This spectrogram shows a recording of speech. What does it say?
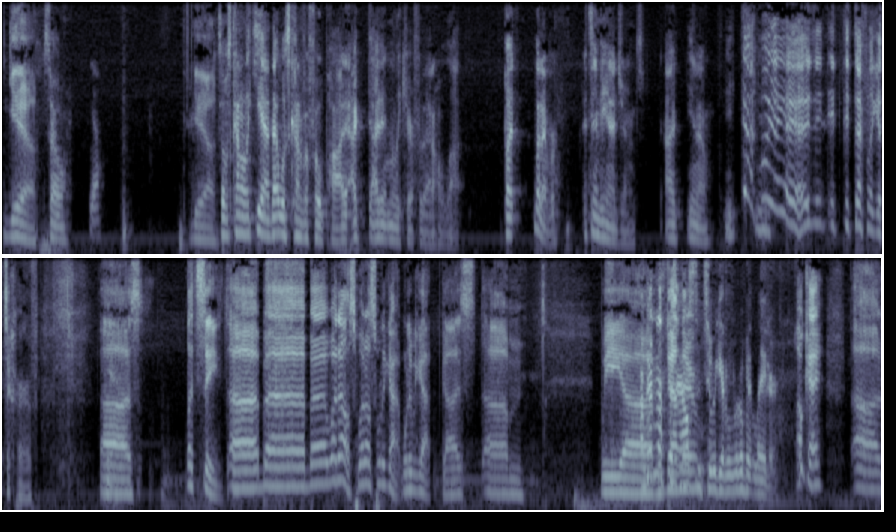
Yeah. So, Yeah. Yeah. So I was kind of like, yeah, that was kind of a faux pas. I, I didn't really care for that a whole lot, but whatever. It's Indiana Jones. I, you know, y- Yeah, well, yeah, yeah, yeah. It, it, it definitely gets a curve. Uh, Let's see. Uh, bu- bu- what else? What else? What do we got? What do we got, guys? Um, we. Uh, I've got nothing else there. until we get a little bit later. Okay. Uh,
